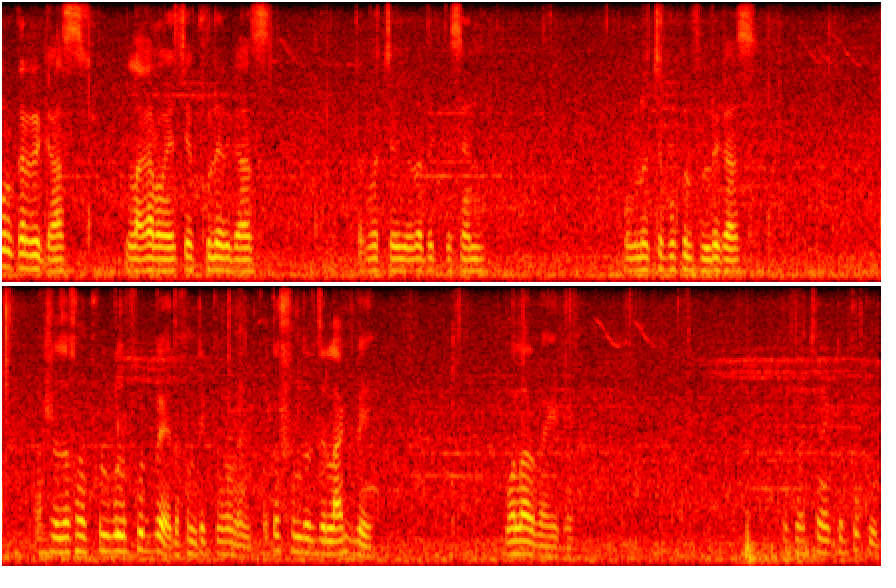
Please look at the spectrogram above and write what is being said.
প্রকারের গাছ লাগানো হয়েছে, ফুলের গাছ। তারপর হচ্ছে ওই ওরা দেখতেছেন, ওগুলো হচ্ছে বকুল ফুলের গাছ। আসলে যখন ফুলগুলো ফুটবে, তখন দেখতে পাবেন কত সুন্দর যে লাগবে বলার বাইরে। দেখতে পাচ্ছেন একটা পুকুর।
